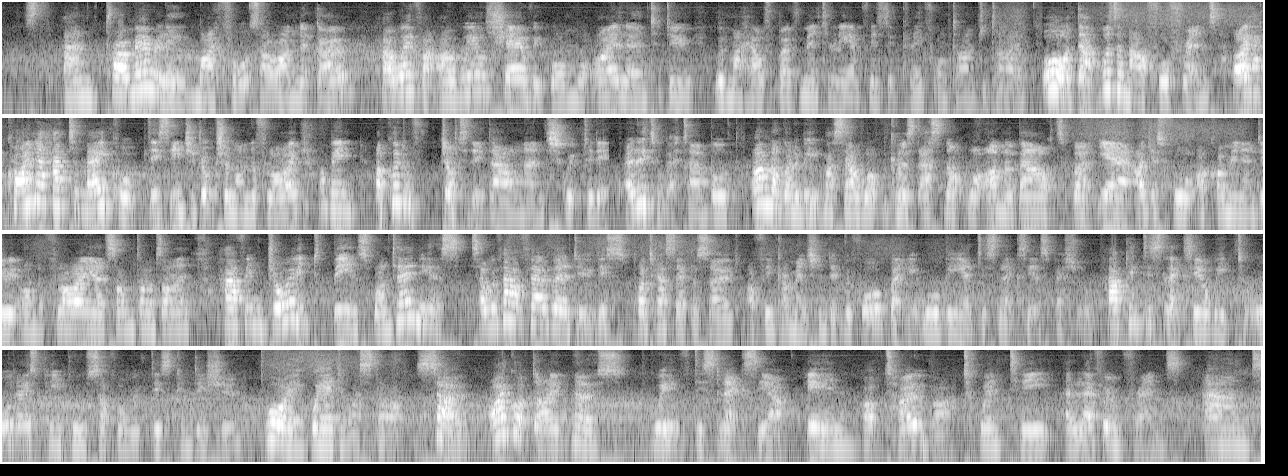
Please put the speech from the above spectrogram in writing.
And primarily, my thoughts are on the go However, I will share with one what I learned to do with my health both mentally and physically from time to time. Oh, that was a mouthful, friends. I kind of had to make up this introduction on the fly. I mean, I could have jotted it down and scripted it a little better, but I'm not going to beat myself up because that's not what I'm about. But yeah, I just thought I'd come in and do it on the fly, and sometimes I have enjoyed being spontaneous. So without further ado, this podcast episode, I think I mentioned it before, but it will be a dyslexia special. Happy Dyslexia Week to all those people who suffer with this condition. Boy, where do I start? So, I got diagnosed with dyslexia in October 2011, friends, and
